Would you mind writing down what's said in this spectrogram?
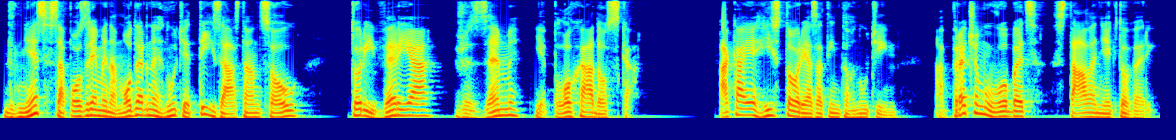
Dnes sa pozrieme na moderné hnutie tých zástancov, ktorí veria, že Zem je plochá doska. Aká je história za týmto hnutím a prečo mu vôbec stále niekto verí?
